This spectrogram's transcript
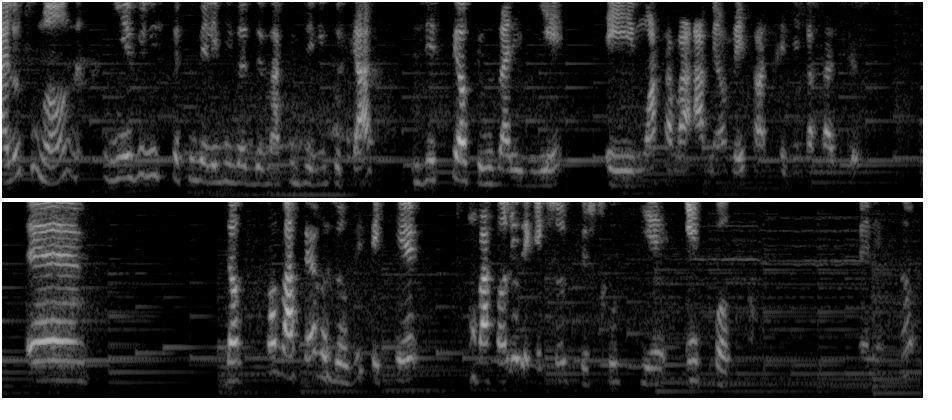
Allô tout le monde, bienvenue sur ce nouvel épisode de Ma Coupe Jenny Podcast. J'espère que vous allez bien et moi ça va à merveille, ça va très bien grâce à Dieu. Euh, donc ce qu'on va faire aujourd'hui, c'est que on va parler de quelque chose que je trouve qui est important. Un instant.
